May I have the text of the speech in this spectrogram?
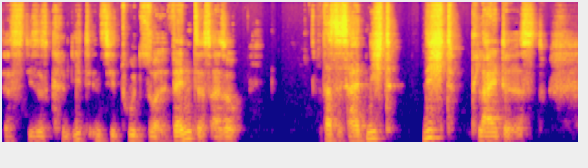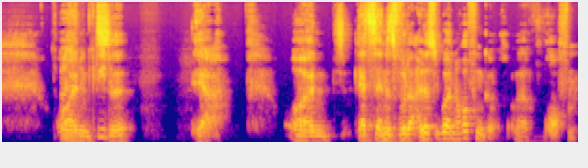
dass dieses Kreditinstitut solvent ist. Also, dass es halt nicht, nicht pleite ist. Also Und äh, ja, und letzten Endes wurde alles über den Haufen geworfen.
